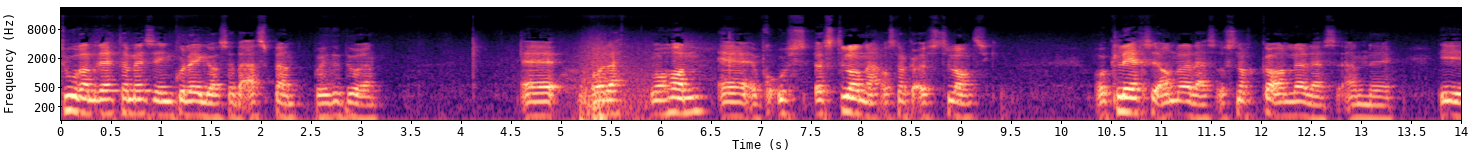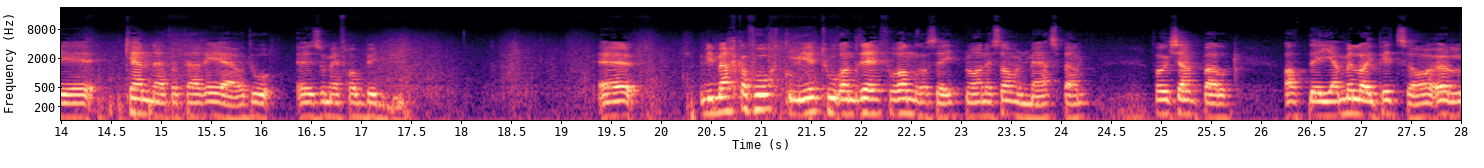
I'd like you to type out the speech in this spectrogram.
Tor André tar med sin kollega som heter Espen på hytteturen. Eh, og, det, og han er fra Østlandet og snakker østlandsk. Og kler seg annerledes og snakker annerledes enn eh, De Kenneth og Terje og Tor, eh, som er fra bygden. Eh, vi merker fort hvor mye Tor André forandrer seg når han er sammen med Espen. Eksempel at hjemmelagd pizza og øl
